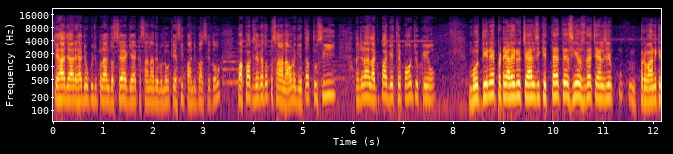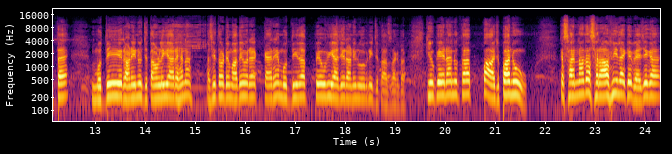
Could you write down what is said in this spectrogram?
ਕਿਹਾ ਜਾ ਰਿਹਾ ਜੋ ਕੁਝ ਪਲਾਨ ਦੱਸਿਆ ਗਿਆ ਕਿਸਾਨਾਂ ਦੇ ਵੱਲੋਂ ਕਿ ਅਸੀਂ ਪੰਜ ਪਾਸੇ ਤੋਂ ਵੱਖ-ਵੱਖ ਜਗ੍ਹਾ ਤੋਂ ਕਿਸਾਨ ਆਉਣਗੇ। ਤਾਂ ਤੁਸੀਂ ਜਿਹੜਾ ਲਗਭਗ ਇੱਥੇ ਪਹੁੰਚ ਚੁੱਕੇ ਹੋ। ਮੋਦੀ ਨੇ ਪਟਿਆਲੇ ਨੂੰ ਚੈਲੰਜ ਕੀਤਾ ਹੈ ਤੇ ਅਸੀਂ ਉਸ ਦਾ ਚੈਲੰਜ ਪ੍ਰਵਾਨ ਕੀਤਾ ਹੈ। ਮੋਦੀ ਰਾਣੀ ਨੂੰ ਜਿਤਾਉਣ ਲਈ ਆ ਰਿਹਾ ਨਾ ਅਸੀਂ ਤੁਹਾਡੇ ਮਾਧਿਅਮ ਰਾਹੀਂ ਕਹਿ ਰਹੇ ਹਾਂ, ਮੋਦੀ ਦਾ ਪਿਓ ਵੀ ਆ ਜੇ, ਰਾਣੀ ਨੂੰ ਉਹ ਵੀ ਨਹੀਂ ਜਿਤਾ ਸਕਦਾ। ਕਿਉਂਕਿ ਇਹਨਾਂ ਨੂੰ ਤਾਂ ਭਾਜਪਾ ਨੂੰ ਕਿਸਾਨਾਂ ਦਾ ਸਰਾਫ ਹੀ ਲੈ ਕੇ ਬਹਿ ਜਾਏਗਾ।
